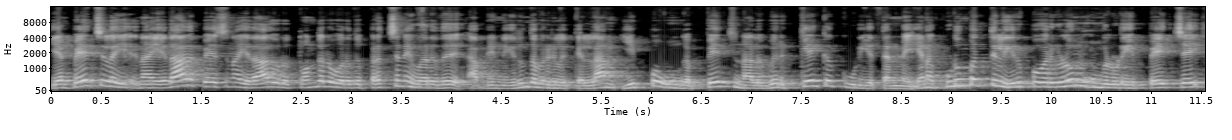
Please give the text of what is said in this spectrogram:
என் பேச்சில் நான் ஏதாவது பேசினா ஏதாவது ஒரு தொந்தரவு வருது பிரச்சனை வருது அப்படின்னு இருந்தவர்களுக்கெல்லாம் இப்போ உங்கள் பேச்சு நாலு பேர் கேட்கக்கூடிய தன்மை. ஏன்னா குடும்பத்தில் இருப்பவர்களும் உங்களுடைய பேச்சை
